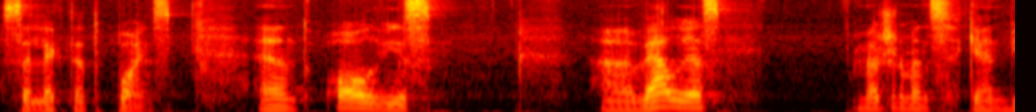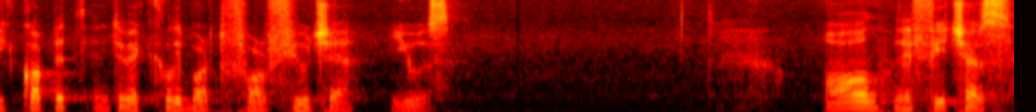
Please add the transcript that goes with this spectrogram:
selected points. And all these uh, values measurements can be copied into a clipboard for future use. All the features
